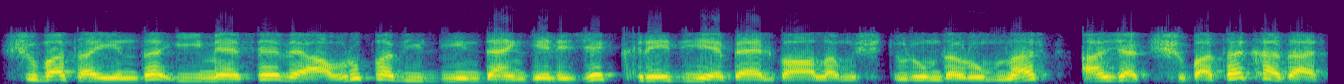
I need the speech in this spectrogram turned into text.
Şubat ayında IMF ve Avrupa Birliği'nden gelecek krediye bel bağlamış durumda Rumlar. Ancak Şubat'a kadar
